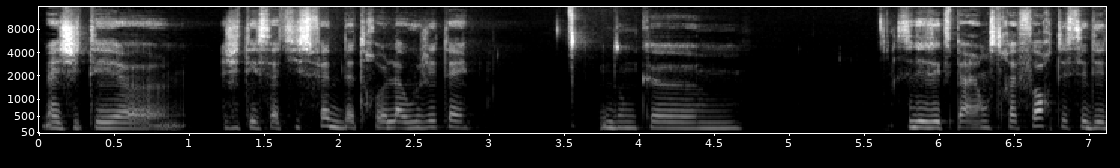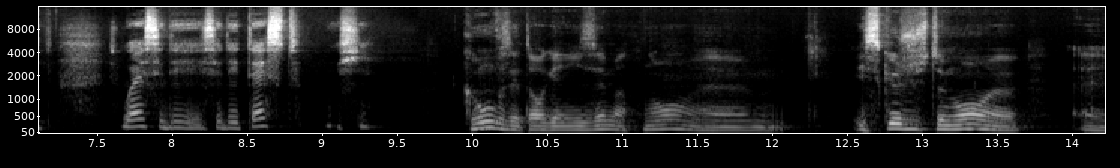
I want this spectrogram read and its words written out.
mais j'étais j'étais satisfaite d'être là où j'étais. Donc c'est des expériences très fortes et c'est des ouais c'est des, des tests aussi. Comment vous êtes organisé maintenant Est-ce que justement euh,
